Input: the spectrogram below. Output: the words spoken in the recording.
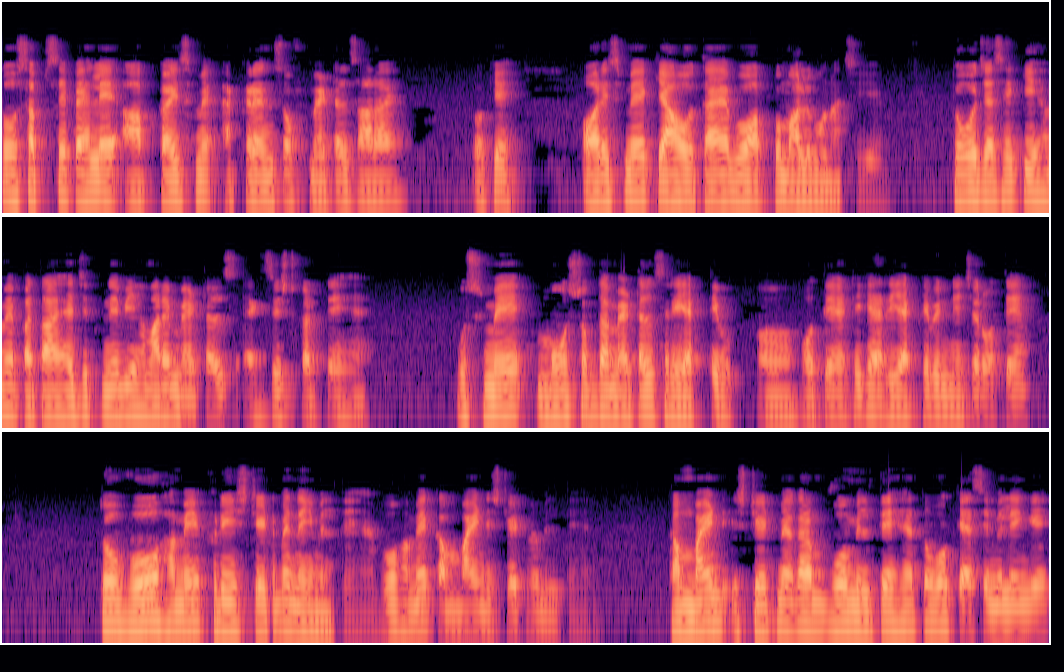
तो सबसे पहले आपका इसमें अक्रेंस ऑफ़ मेटल्स आ रहा है ओके और इसमें क्या होता है वो आपको मालूम होना चाहिए। तो जैसे कि हमें पता है, जितने भी हमारे मेटल्स एग्जिस्ट करते हैं उसमें most of the metals reactive होते हैं, ठीक है? रिएक्टिव इन नेचर होते हैं। तो वो हमें फ्री स्टेट में नहीं मिलते हैं। वो हमें कंबाइंड स्टेट में मिलते हैं। कंबाइंड स्टेट में अगर वो मिलते हैं तो वो कैसे मिलेंगे?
